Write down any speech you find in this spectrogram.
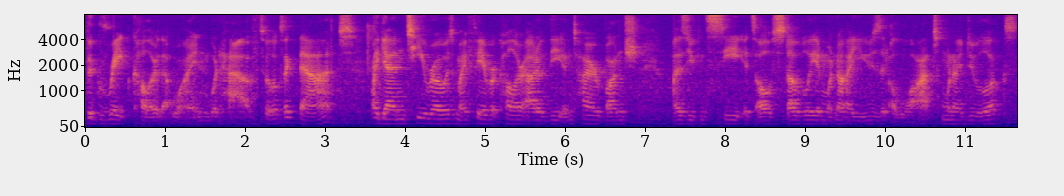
the grape color that wine would have. So it looks like that. Again, tea rose, my favorite color out of the entire bunch. As you can see, it's all stubbly and whatnot. I use it a lot when I do looks.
